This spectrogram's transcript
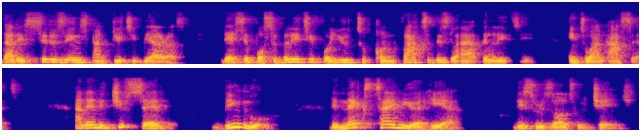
that is citizens and duty bearers, there's a possibility for you to convert this liability into an asset. And then the chief said, bingo, the next time you're here, this result will change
